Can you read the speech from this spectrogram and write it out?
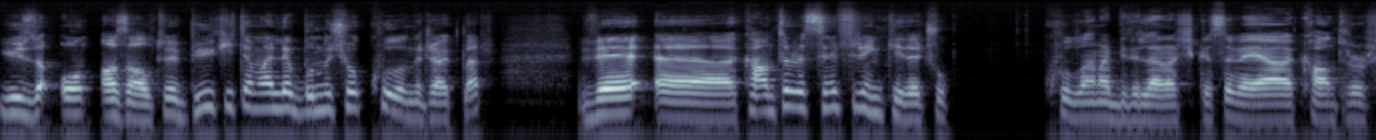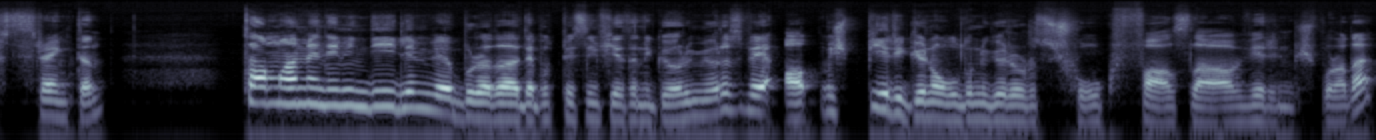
%10 azaltıyor. Büyük ihtimalle bunu çok kullanacaklar. Ve e, Counter Snifring'i de çok kullanabilirler açıkçası veya Counter Strengthen. Tamamen emin değilim ve burada debut pass'in fiyatını görmüyoruz ve 61 gün olduğunu görüyoruz. Çok fazla verilmiş burada.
